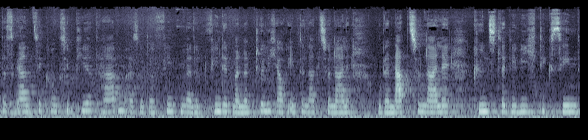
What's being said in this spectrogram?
das Ganze konzipiert haben. Also da findet man natürlich auch internationale oder nationale Künstler, die wichtig sind,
